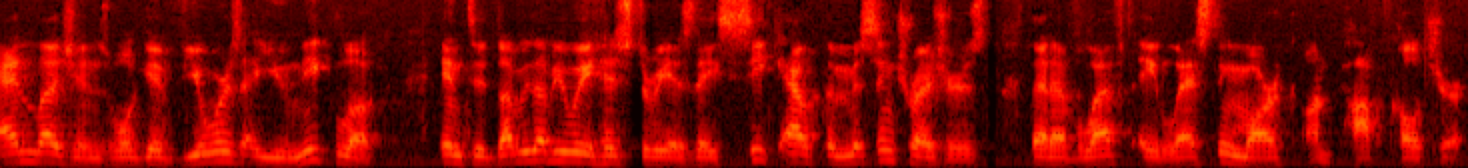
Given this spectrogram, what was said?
and legends will give viewers a unique look into WWE history as they seek out the missing treasures that have left a lasting mark on pop culture.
